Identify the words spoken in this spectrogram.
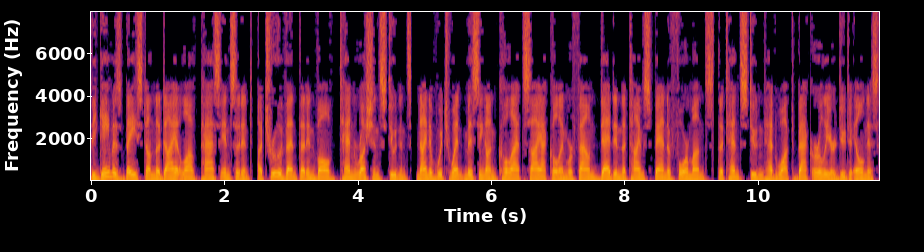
The game is based on the Dyatlov Pass incident, a true event that involved ten Russian students, nine of which went missing on Kholat Syakhl and were found dead in the time span of four months the tenth student had walked back earlier due to illness.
